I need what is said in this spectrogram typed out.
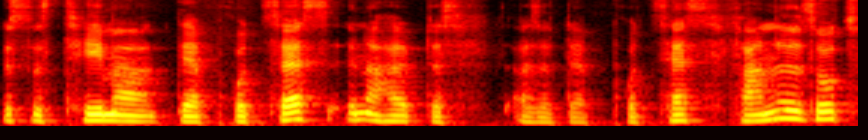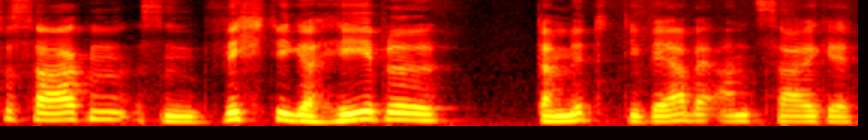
ist das Thema der Prozess innerhalb des, also der Prozessfunnel sozusagen, ist ein wichtiger Hebel, damit die Werbeanzeige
